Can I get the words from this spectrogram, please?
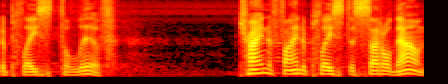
a place to live trying to find a place to settle down.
